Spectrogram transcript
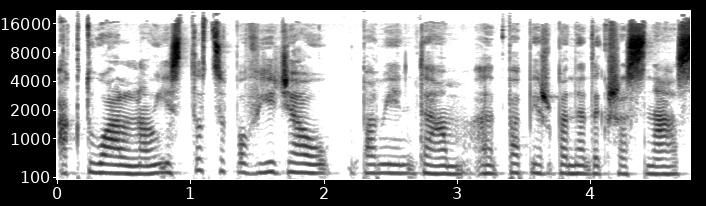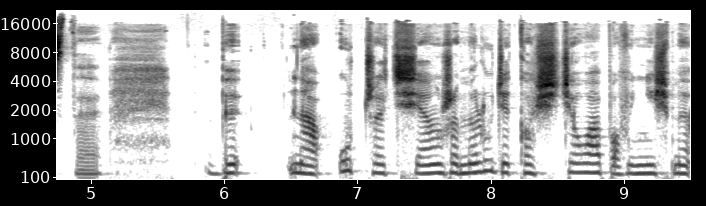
aktualną, jest to, co powiedział, pamiętam, y, papież Benedykt XVI, by nauczyć się, że my ludzie Kościoła powinniśmy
